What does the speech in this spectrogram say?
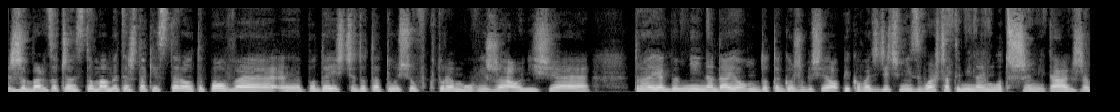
że bardzo często mamy też takie stereotypowe podejście do tatusiów, które mówi, że oni się trochę jakby mniej nadają do tego, żeby się opiekować dziećmi, zwłaszcza tymi najmłodszymi, tak? Że,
